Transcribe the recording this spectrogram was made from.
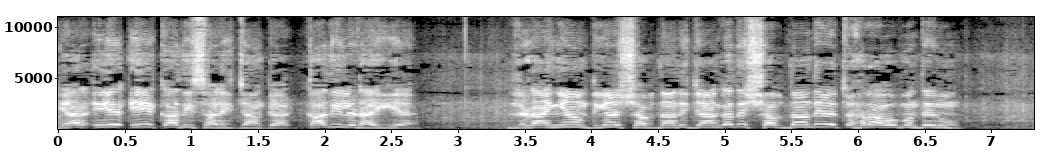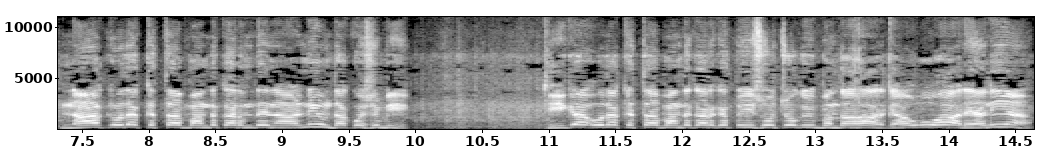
ਯਾਰ, ਇਹ ਇਹ ਕਾਦੀ ਸਾਲੀ ਜੰਗ ਆ? ਕਾਦੀ ਲੜਾਈ ਹੈ ਲੜਾਈਆਂ ਹੁੰਦੀਆਂ ਸ਼ਬਦਾਂ ਦੀ ਜੰਗ ਆ ਤੇ ਸ਼ਬਦਾਂ ਦੇ ਵਿੱਚ ਹਰਾਓ ਬੰਦੇ ਨੂੰ। ਨਾ ਕਿ ਉਹਦਾ ਕਿੱਤਾ ਬੰਦ ਕਰਨ ਦੇ ਨਾਲ ਨਹੀਂ ਹੁੰਦਾ ਕੁਝ ਵੀ। ਠੀਕ ਆ? ਉਹਦਾ ਕਿੱਤਾ ਬੰਦ ਕਰਕੇ ਤੁਸੀਂ ਸੋਚੋ ਕਿ ਬੰਦਾ ਹਾਰ ਗਿਆ। ਉਹ ਹਾਰਿਆ ਨਹੀਂ ਆ।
